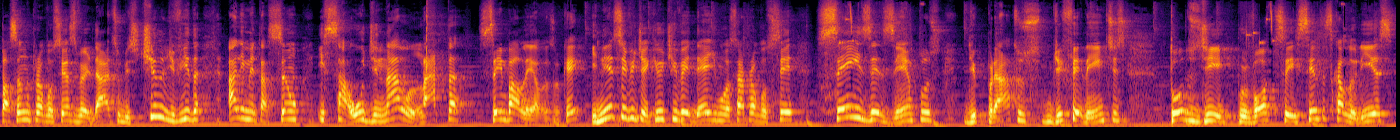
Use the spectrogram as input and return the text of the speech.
passando para você as verdades sobre estilo de vida, alimentação e saúde na lata sem balelas, ok? E nesse vídeo aqui eu tive a ideia de mostrar para você seis exemplos de pratos diferentes todos de por volta de 600 calorias,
